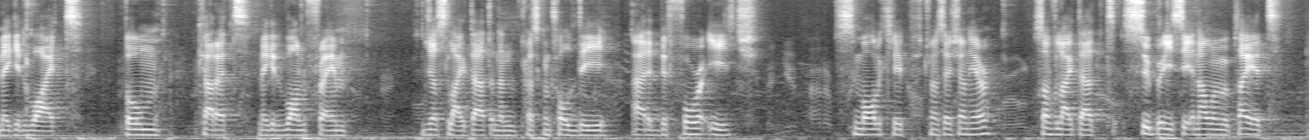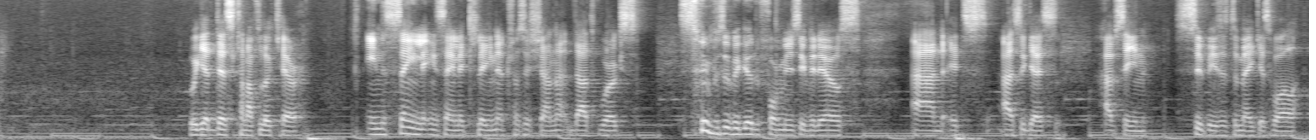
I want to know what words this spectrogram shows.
make it white, boom, cut it, make it one frame, just like that, and then press Ctrl D, add it before each small clip transition here. Something like that, super easy, and now when we play it, we get this kind of look here. Insanely, insanely clean transition that works super, super good for music videos, and it's, as you guys have seen, super easy to make as well.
